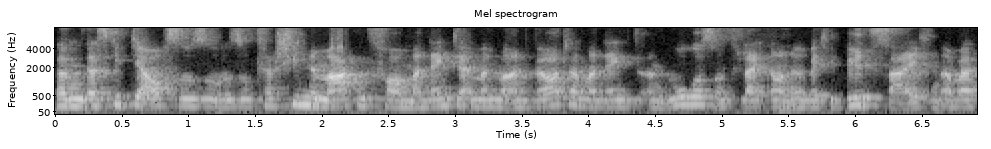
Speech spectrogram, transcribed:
Ähm, das gibt ja auch so, so, so verschiedene Markenformen. Man denkt ja immer nur an Wörter, man denkt an Logos und vielleicht noch an irgendwelche Bildzeichen. Aber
